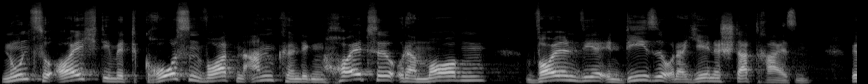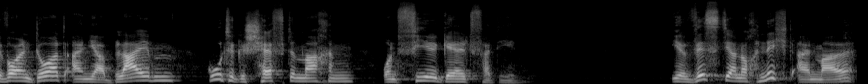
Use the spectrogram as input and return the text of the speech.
Nun zu euch, die mit großen Worten ankündigen, heute oder morgen wollen wir in diese oder jene Stadt reisen. Wir wollen dort ein Jahr bleiben, gute Geschäfte machen und viel Geld verdienen. Ihr wisst ja noch nicht einmal,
